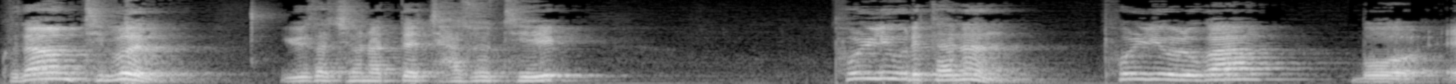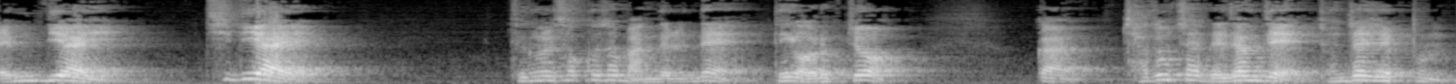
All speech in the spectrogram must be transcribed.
그 다음 팁은 이 회사 지원할 때 자수 팁 폴리우레탄은 폴리올과 뭐 MDI, TDI 등을 섞어서 만드는데 되게 어렵죠? 그러니까 자동차 내장재, 전자제품,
